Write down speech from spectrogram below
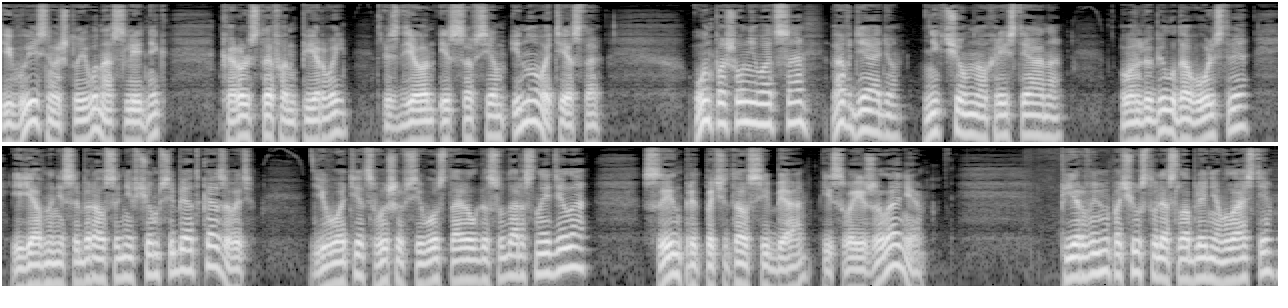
и выяснилось, что его наследник, король Стефан I, сделан из совсем иного теста. Он пошел не в отца, а в дядю, никчемного христиана. Он любил удовольствие и явно не собирался ни в чем себе отказывать. Его отец выше всего ставил государственные дела, сын предпочитал себя и свои желания. Первыми почувствовали ослабление власти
